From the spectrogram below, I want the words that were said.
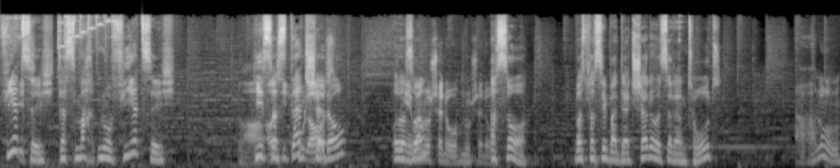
40. Das macht nur 40. Ja, Hieß aber das Dead cool aus. Shadow? Oder Nee, war nur so? Shadow, nur Shadow. Ach so. Was passiert bei Dead Shadow? Ist er dann tot? Ahnung.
